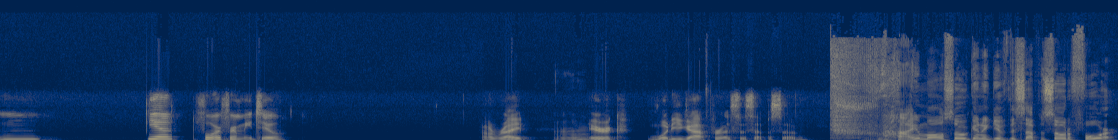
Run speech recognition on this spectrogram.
mm, yeah, four for me too. All right, All right. Erik, what do you got for us this episode? I'm also gonna give this episode a four.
